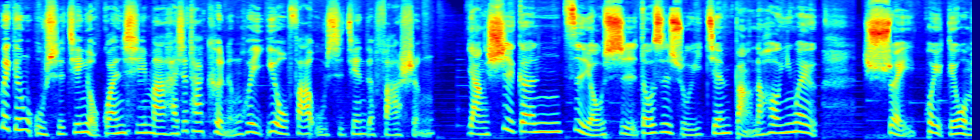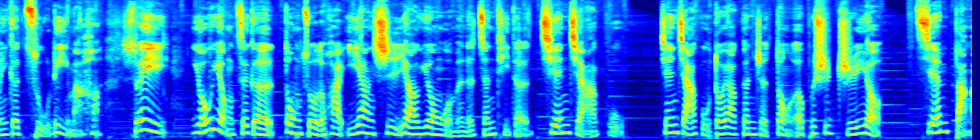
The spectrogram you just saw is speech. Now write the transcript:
会跟五十肩有关系吗？还是他可能会诱发五十肩的发生？仰式跟自由式都是属于肩膀，然后因为水会给我们一个阻力嘛，哈，所以游泳这个动作的话，一样是要用我们的整体的肩胛骨，肩胛骨都要跟着动，而不是只有肩膀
